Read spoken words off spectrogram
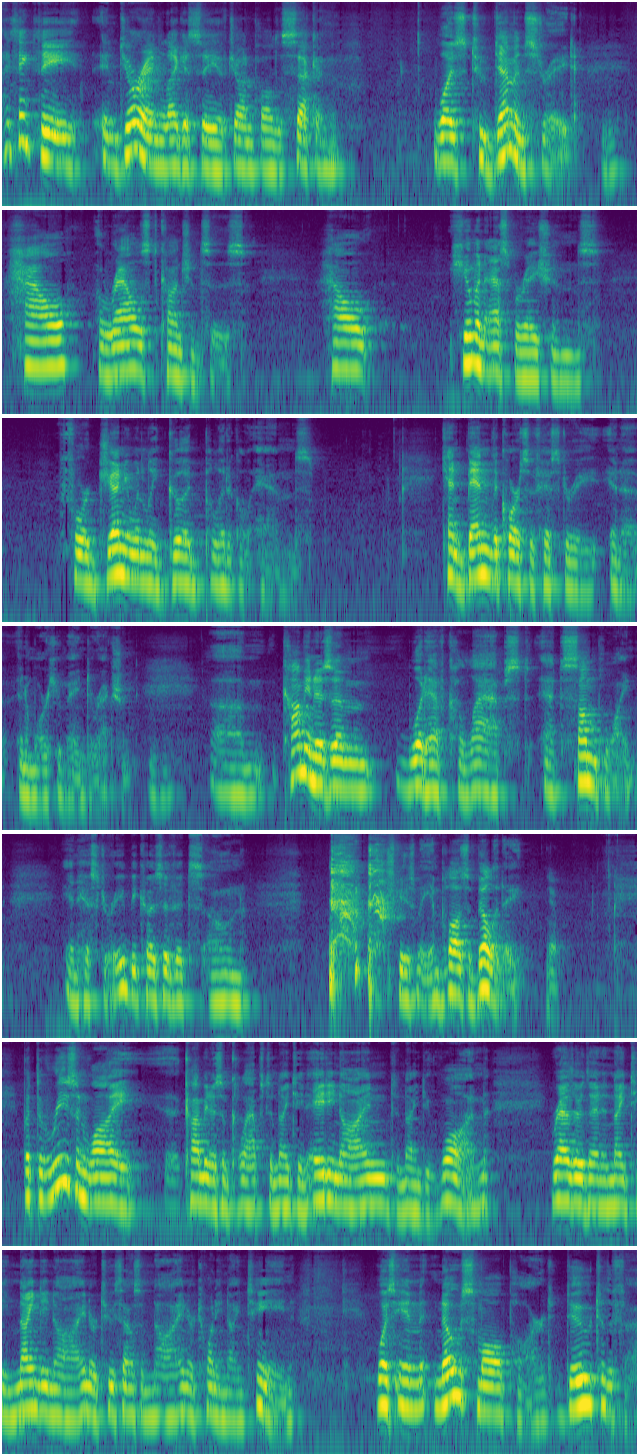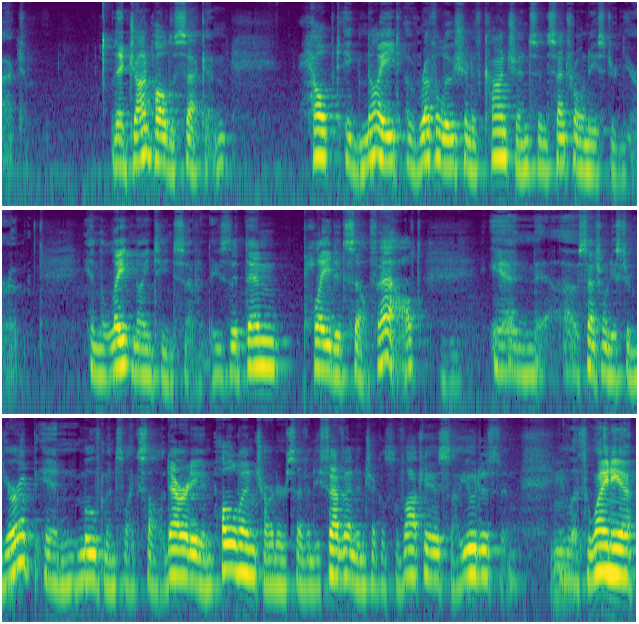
I think the enduring legacy of John Paul II was to demonstrate mm-hmm. how aroused consciences how human aspirations for genuinely good political ends can bend the course of history in a, in a more humane direction. Mm-hmm. Um, communism would have collapsed at some point in history because of its own, excuse me, implausibility. Yep. But the reason why communism collapsed in 1989 to 91 rather than in 1999 or 2009 or 2019 was in no small part due to the fact that John Paul II helped ignite a revolution of conscience in Central and Eastern Europe in the late 1970s that then played itself out in uh, Central and Eastern Europe in movements like Solidarity in Poland, Charter 77 in Czechoslovakia, Sąjūdis in, mm. in Lithuania.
